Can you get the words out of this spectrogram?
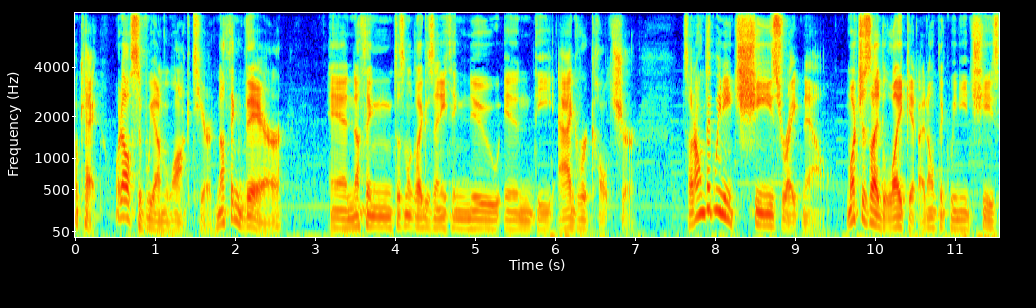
Okay, what else have we unlocked here? Nothing there, and nothing, doesn't look like there's anything new in the agriculture. So I don't think we need cheese right now. Much as I'd like it, I don't think we need cheese.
